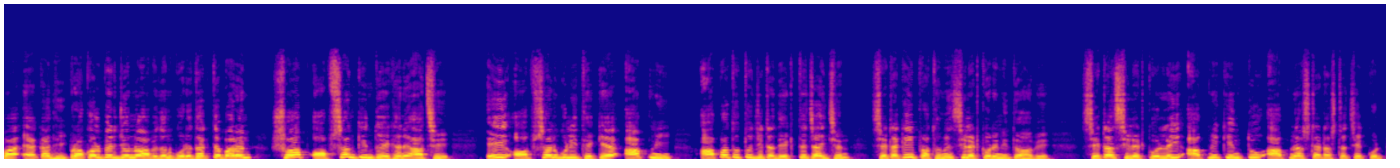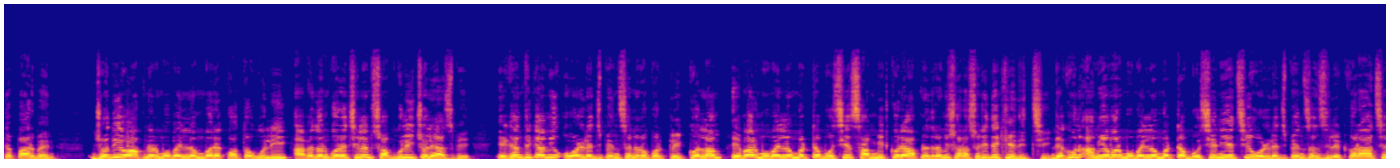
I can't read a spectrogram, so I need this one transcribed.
বা একাধিক প্রকল্পের জন্য আবেদন করে থাকতে পারেন। সব অপশান কিন্তু এখানে আছে। এই অপশানগুলি থেকে আপনি আপাতত যেটা দেখতে চাইছেন, সেটাকেই প্রথমে সিলেক্ট করে নিতে হবে। সেটা সিলেক্ট করলেই আপনি কিন্তু আপনার স্ট্যাটাসটা চেক করতে পারবেন। যদিও আপনার মোবাইল নম্বরে কতগুলি আবেদন করেছিলেন, সবগুলিই চলে আসবে। এখান থেকে আমি ওল্ড এজ পেনশনের উপর ক্লিক করলাম। এবার মোবাইল নম্বরটা বসিয়ে সাবমিট করে আপনাদের আমি সরাসরি দেখিয়ে দিচ্ছি। দেখুন, আমি আমার মোবাইল নম্বরটা বসিয়ে নিয়েছি, ওল্ড এজ পেনশন সিলেক্ট করা আছে।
